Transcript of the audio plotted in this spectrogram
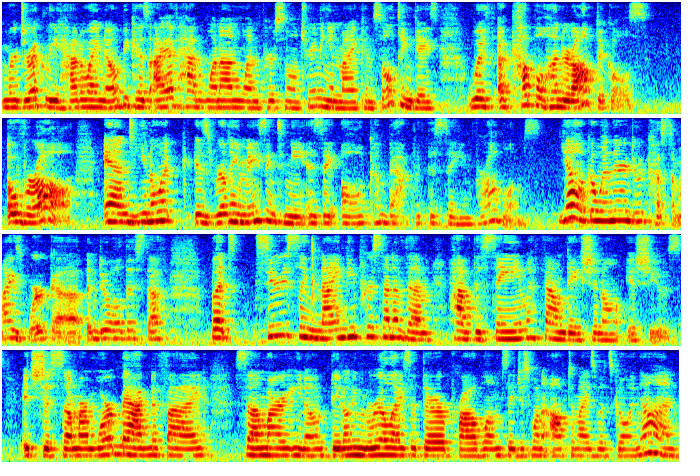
more directly, how do I know? Because I have had one-on-one -on -one personal training in my consulting days with a couple hundred opticals overall. And you know what is really amazing to me is they all come back with the same problems. Yeah, I'll go in there and do a customized workup and do all this stuff. But seriously, 90% of them have the same foundational issues. It's just some are more magnified, some are, you know, they don't even realize that there are problems. They just want to optimize what's going on.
